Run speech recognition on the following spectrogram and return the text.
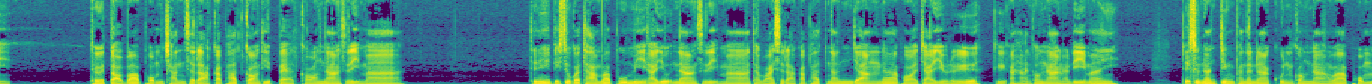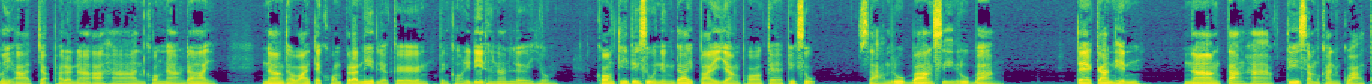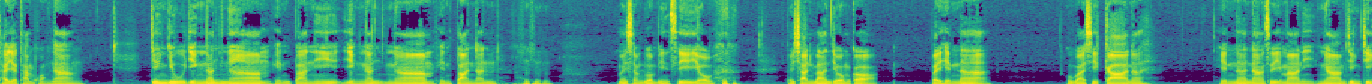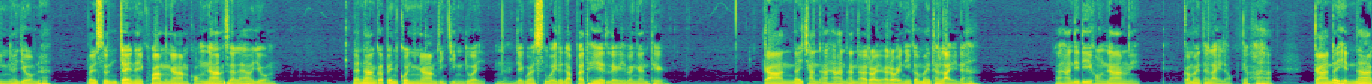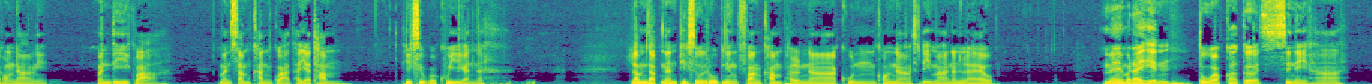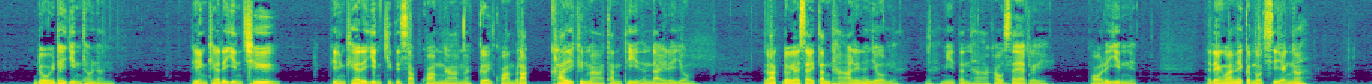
เธอตอบว่าผมฉันสลากพัดกองที่แปดของนางสิริมา ทีนี้ภิกษุก็ถามว่าผู้มีอายุนางสิริมา ถวายสลากพัดนั้นยังน่าพอใจอยู่หรือ คืออาหารของนางน่ะดีไหมภิกษุนั้นจึงพรรณนาคุณของนางว่าผมไม่อาจจะพรรณนาอาหารของนางได้ นางถวายแต่ของประณีตเหลือเกิน เป็นของดีๆทั้งนั้นเลยโยม ของที่ภิกษุหนึ่งได้ไปยังพอแก่ภิกษุ สามรูปบ้างสี่รูปบ้าง แต่การเห็นนางต่างหากที่สำคัญกว่าทายธรรมของนาง จึงอยู่หญิงนั้นงามเห็นปานนี้หญิงนั้นงามเห็นปานนั้น ไม่สำรวมอินทรีย์โยม ไปฉันบ้านโยมก็ไปเห็นหน้า อุบาสิกานะ เห็นหน้านางสีมานี่ งามจริง ๆ นะโยมนะไปสนใจในความงามของนางซะแล้วโยม และนางก็เป็นคนงามจริง ๆ ด้วยนะเรียกว่าสวยระดับประเทศเลยแบบนั้นเถอะ การได้ฉันอาหารอันอร่อยอร่อยนี้ก็ไม่เท่าไหร่นะ อาหารดีๆของนางนี่ ก็ไม่เท่าไหร่หรอก แต่ว่าการได้เห็นหน้าของนางนี่มันดีกว่า มันสำคัญกว่าทายธรรม ภิกษุก็คุยกันนะลำดับนั้นภิกษุรูปหนึ่งฟังคำพรรณนาคุณของนางสดีมานั้นแล้ว แม้ไม่ได้เห็นตัวก็เกิดสิเนหา โดยได้ยินเท่านั้น เพียงแค่ได้ยินชื่อ เพียงแค่ได้ยินกิตติศัพท์ความงามนะเกิดความรักใคร่ขึ้นมาทันทีทันใดเลยโยม รักโดยอาศัยตัณหาเลยนะโยมเนี่ยนะมีตัณหาเข้าแทรกเลย พอได้ยินเนี่ยแสดงว่าไม่กำหนดเสียงเนาะ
